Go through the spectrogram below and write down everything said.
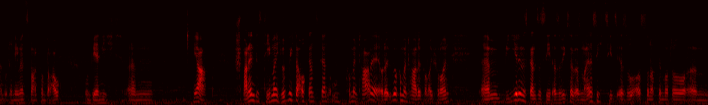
ein Unternehmenssmartphone braucht und wer nicht. Ähm, ja, spannendes Thema. Ich würde mich da auch ganz gern um Kommentare oder über Kommentare von euch freuen, ähm, wie ihr denn das Ganze seht. Also wie gesagt, aus meiner Sicht sieht es eher so aus, so nach dem Motto, ähm,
